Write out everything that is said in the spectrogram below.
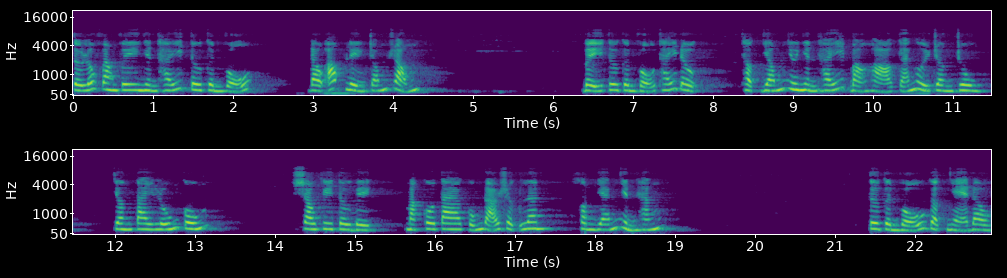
Từ lúc Văn Vi nhìn thấy Tư Kình Vũ, đầu óc liền trống rỗng. Bị Tư Kình Vũ thấy được, thật giống như nhìn thấy bọn họ cả người trần truồng, chân tay luống cuốn. Sau khi từ biệt, mặt cô ta cũng đỏ rực lên, không dám nhìn hắn. Tư kình vũ gật nhẹ đầu,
